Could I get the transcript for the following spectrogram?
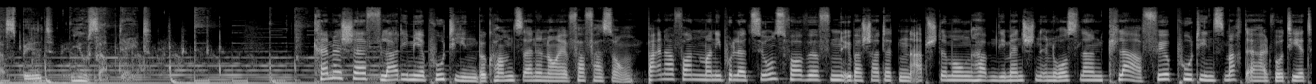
Das Bild News Update. Kreml-Chef Wladimir Putin bekommt seine neue Verfassung. Bei einer von Manipulationsvorwürfen überschatteten Abstimmung haben die Menschen in Russland klar für Putins Machterhalt votiert.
